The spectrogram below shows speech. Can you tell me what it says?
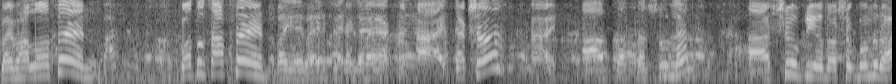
ভাই ভালো আছেন? কত চাচ্ছেন? একশো আচ্ছা আচ্ছা শুনলেন। আর সুপ্রিয় দর্শক বন্ধুরা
